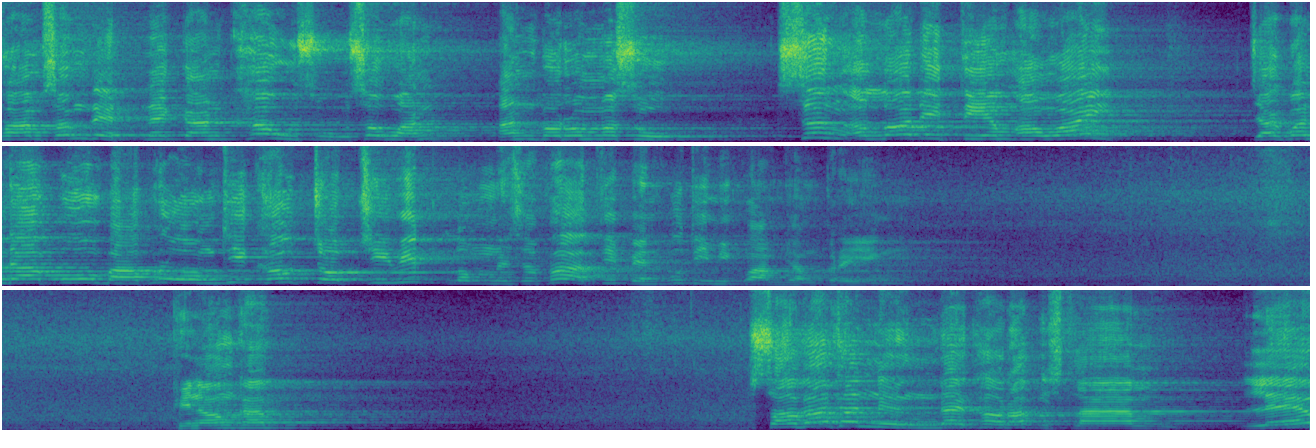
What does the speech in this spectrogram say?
ความสำเร็จในการเข้าสู่สวรรค์ อันบรมสุข ซึ่งอัลลอฮ์ได้เตรียมเอาไว้ จากบรรดาปวงบ่าวพระองค์ที่เขาจบชีวิตลงในสภาพที่เป็นผู้ที่มีความยำเกรง พี่น้องครับซาบะท่านหนึ่งได้เข้ารับอิสลาม แล้ว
